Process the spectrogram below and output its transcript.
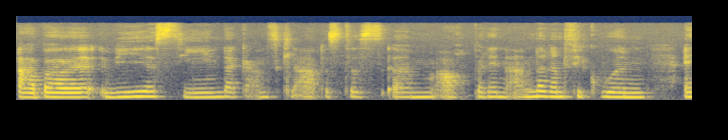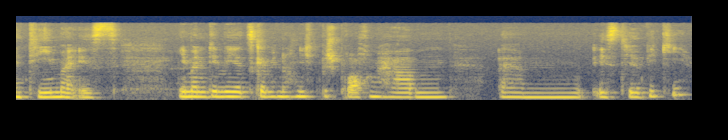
Aber wir sehen da ganz klar, dass das ähm, auch bei den anderen Figuren ein Thema ist. Jemand, den wir jetzt, glaube ich, noch nicht besprochen haben, ähm, ist ja Vicky.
